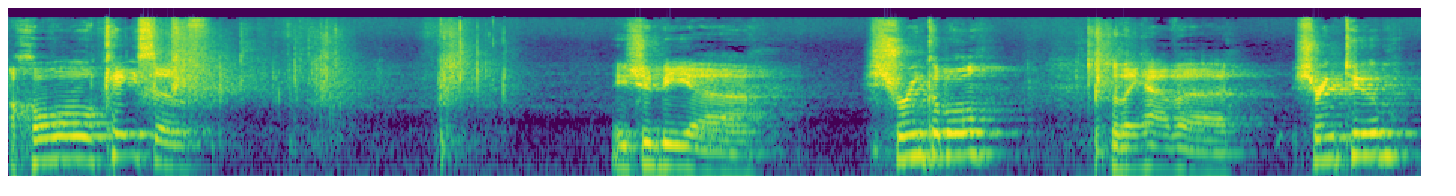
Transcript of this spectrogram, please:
a whole case of, these should be uh, shrinkable. So they have a shrink tube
